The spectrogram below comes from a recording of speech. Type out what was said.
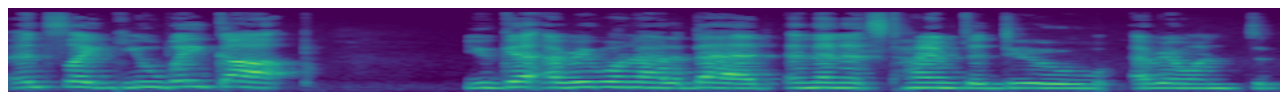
It's like you wake up, you get everyone out of bed, and then it's time to do everyone to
